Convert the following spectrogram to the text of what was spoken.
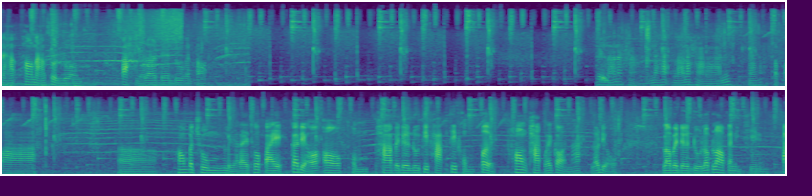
นะครับ ห้องน้ำส่วนรวมไปะเดี๋ยวเราเดินดูกันต่อ เป็นร้านอาหารนะฮะร้านอาหารนะสปาเอ่อห้องประชุมหรืออะไรทั่วไป ก็เดี๋ยวเอาผมพาไปเดินดูที่พักที่ผมเปิดห้องพักไว้ก่อนนะ แล้วเดี๋ยวเราไปเดินดูรอบๆกันอีกทีหนึ่งไป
